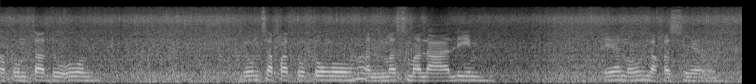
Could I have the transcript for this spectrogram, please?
Papunta doon. Doon sa patutunguhan, mas malalim. Ayan oh, lakas niya. Oh.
